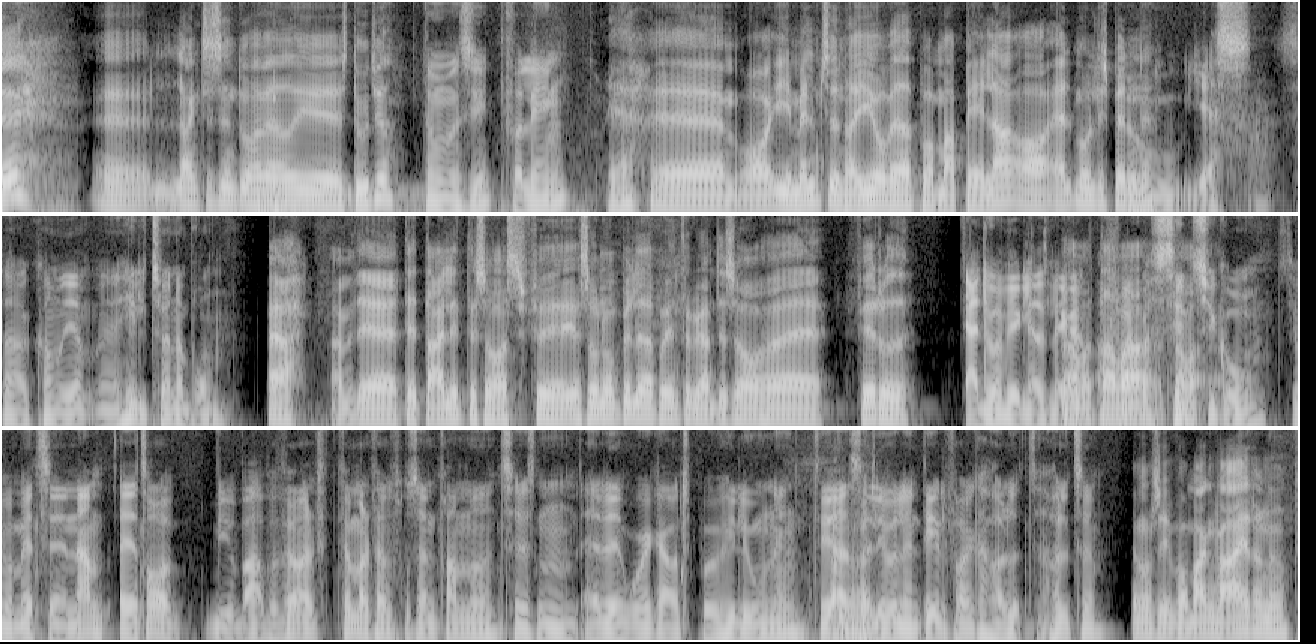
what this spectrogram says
til. Uh, lang tid siden, du har været i øh, studiet. Det må man sige. For længe. Ja, uh, og i mellemtiden har I jo været på Marbella og alt muligt spændende. Uh, yes. Så er jeg kommet hjem uh, helt tynd af brun. Ja, men det, er, det er dejligt. Det så også, fe- jeg så nogle billeder på Instagram, det så uh, fedt ud. Ja, det var virkelig også lækkert. Der var- og der folk var- var, sindssygt gode. De var med til nærmest, jeg tror, vi var bare på 95 procent fremmøde til sådan alle workouts på hele ugen. Ikke? Det er Hold altså alligevel en del folk har holdt, holdt til. Jeg må se, hvor mange var I dernede?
